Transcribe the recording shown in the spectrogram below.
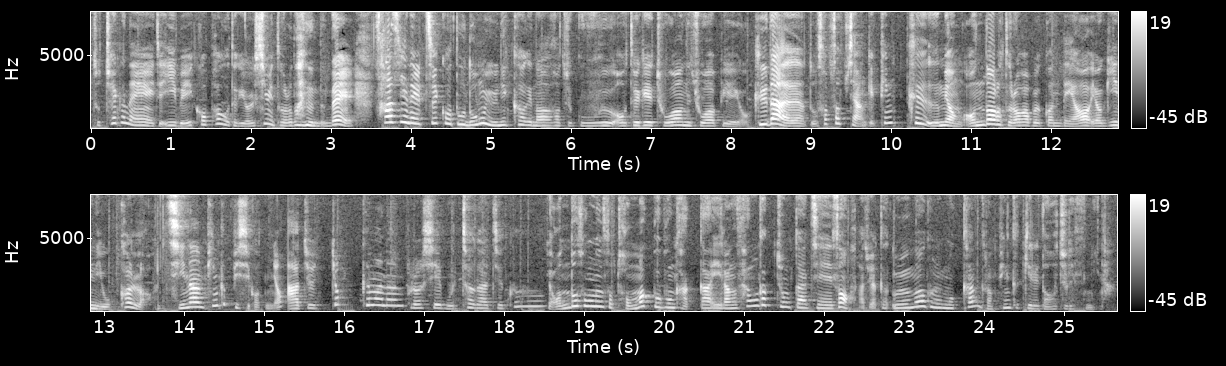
저 최근에 이제 이 메이크업하고 되게 열심히 돌아다녔는데 사진을 찍어도 너무 유니크하게 나와가지고 어, 되게 좋아하는 조합이에요. 그 다음 또 섭섭지 않게 핑크 음영 언더로 들어가 볼 건데요. 여기 있는 이 컬러 진한 핑크빛이거든요. 아주 조그만한 브러쉬에 묻혀가지고 언더 속눈썹 점막 부분 가까이랑 삼각존까지 해서 아주 약간 울먹울먹한 그런 핑크기를 넣어주겠습니다.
